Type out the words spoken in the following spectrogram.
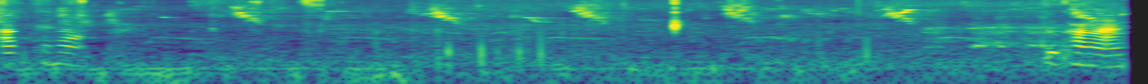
สมพักพี่น้อง อยู่ข้างหลัง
